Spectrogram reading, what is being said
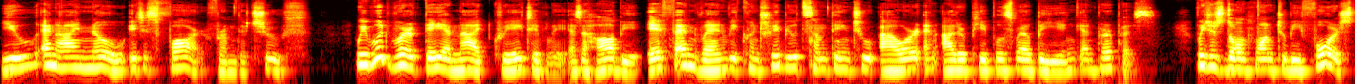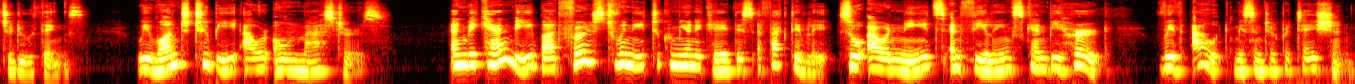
You and I know it is far from the truth. We would work day and night creatively as a hobby if and when we contribute something to our and other people's well being and purpose. We just don't want to be forced to do things. We want to be our own masters. And we can be, but first we need to communicate this effectively so our needs and feelings can be heard without misinterpretation.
